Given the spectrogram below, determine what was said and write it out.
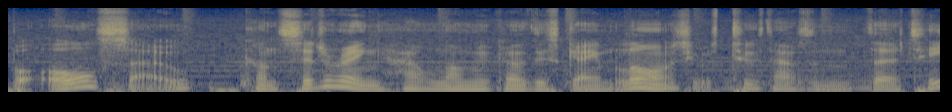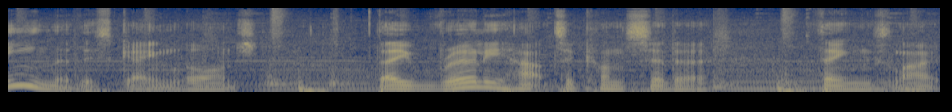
but also considering how long ago this game launched, it was 2013 that this game launched, they really had to consider things like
